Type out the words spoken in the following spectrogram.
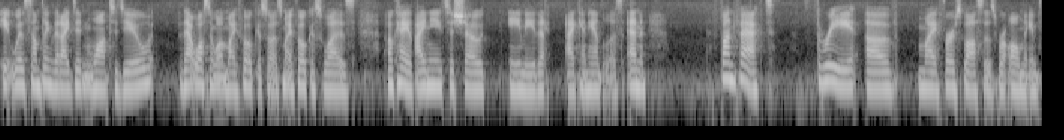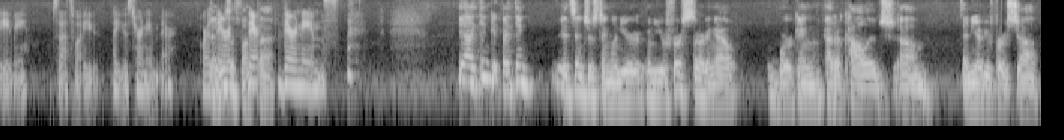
it was something that I didn't want to do, that wasn't what my focus was. My focus was, okay, I need to show Amy that I can handle this. And fun fact three of my first bosses were all named Amy. So that's why you, I used her name there. Or that their, their, their names. yeah, I think I think it's interesting when you're when you're first starting out working at a college um, and you have your first job,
